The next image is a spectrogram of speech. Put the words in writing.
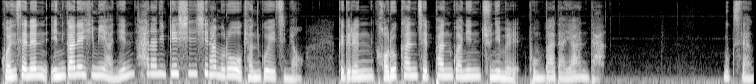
권세는 인간의 힘이 아닌 하나님께 신실함으로 견고해지며 그들은 거룩한 재판관인 주님을 본받아야 한다. 묵상.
